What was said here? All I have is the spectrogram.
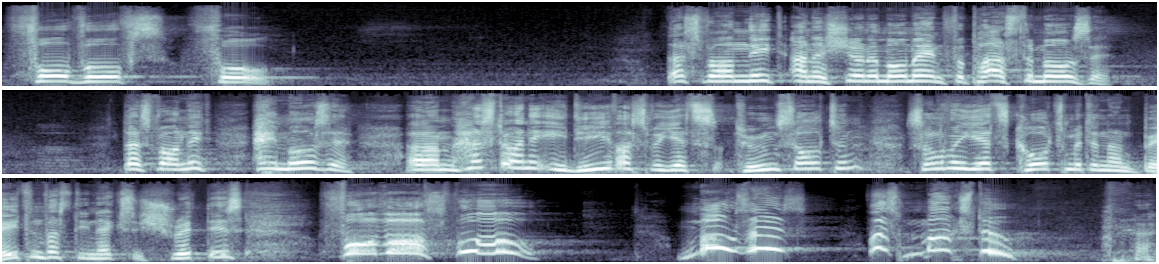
vorwurfsvoll. Das war nicht ein schöner Moment für Pastor Mose. Das war nicht, hey Mose, ähm, hast du eine Idee, was wir jetzt tun sollten? Sollen wir jetzt kurz miteinander beten, was der nächste Schritt ist? Vorwurfsvoll! Moses, was machst du?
